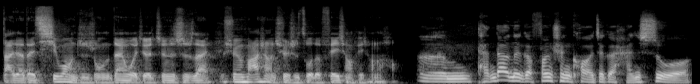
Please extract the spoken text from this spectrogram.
大家在期望之中的。但是我觉得真的是在宣发上确实做得非常非常的好。嗯，谈到那个 function call 这个函数，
